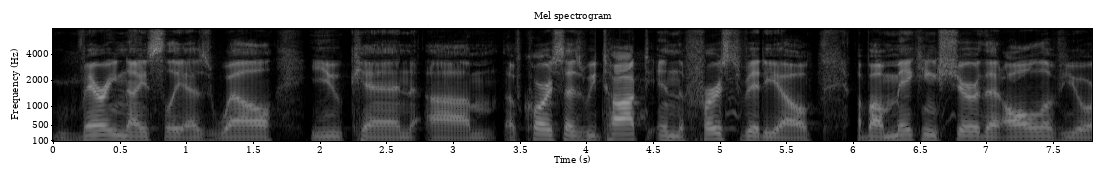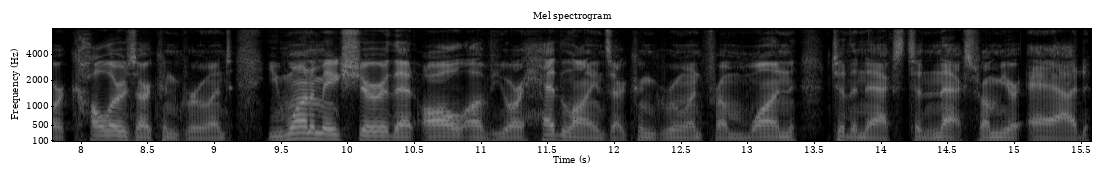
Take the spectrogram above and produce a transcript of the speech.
very nicely as well. You can, um, of course, as we talked in the first video about making sure that all of your colors are congruent, you want to make sure that all of your headlines are congruent from one to the next to the next, from your ad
